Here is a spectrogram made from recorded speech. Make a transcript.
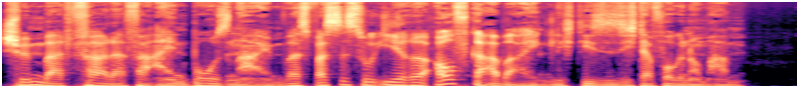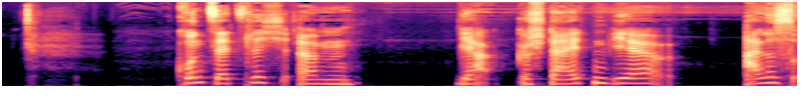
Schwimmbad-Förderverein Bosenheim? Was, was ist so Ihre Aufgabe eigentlich, die Sie sich da vorgenommen haben? Grundsätzlich ähm, ja, gestalten wir alles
